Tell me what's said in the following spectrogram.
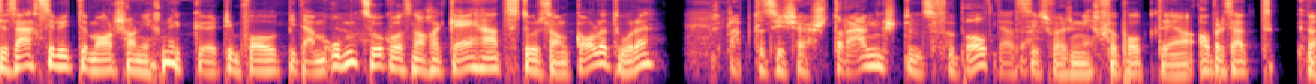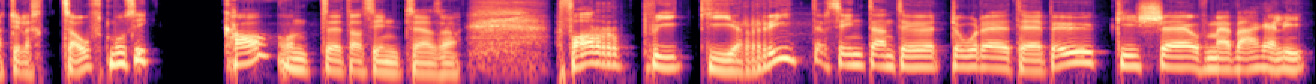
Den sechs Leute Marsch habe ich nicht gehört, im Fall bei dem Umzug, was es nachher gegeben hat, durch St. Gallen durch. Ich glaube, das ist ja strengstens verboten. Das ist wahrscheinlich verboten, ja. Aber es hat natürlich Zauftmusik gehabt und äh, da sind also farbige Reiter sind dann dort durch. Der Böck ist äh, auf einem Wägeli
